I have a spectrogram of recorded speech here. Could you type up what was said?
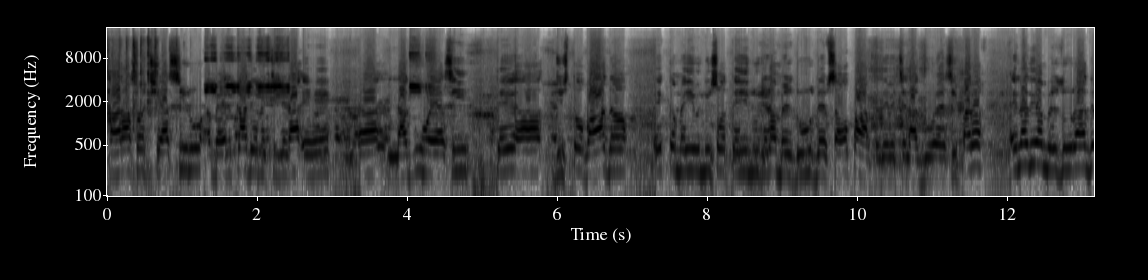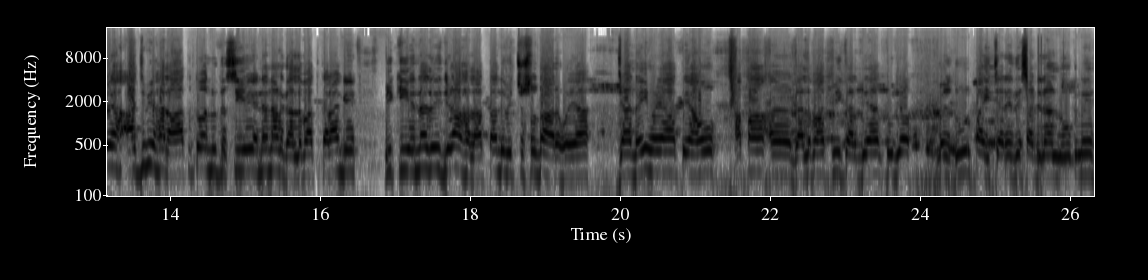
1886 ਨੂੰ ਅਮਰੀਕਾ ਦੇ ਵਿੱਚ ਜਿਹੜਾ ਇਹ ਲਾਗੂ ਹੋਇਆ ਸੀ ਤੇ ਜਿਸ ਤੋਂ ਬਾਅਦ 1 ਮਈ 1923 ਨੂੰ ਜਿਹੜਾ ਮਜ਼ਦੂਰ ਦਿਵਸ ਆ, ਉਹ ਭਾਰਤ ਦੇ ਵਿੱਚ ਲਾਗੂ ਹੋਇਆ ਸੀ। ਪਰ ਇਹਨਾਂ ਦੀਆਂ ਮਜ਼ਦੂਰਾਂ ਦੇ ਅੱਜ ਵੀ ਹਾਲਾਤ ਤੁਹਾਨੂੰ ਦੱਸੀਏ, ਇਹਨਾਂ ਨਾਲ ਗੱਲਬਾਤ ਕਰਾਂਗੇ ਵੀ ਕੀ ਇਹਨਾਂ ਦੇ ਜਿਹੜਾ ਹਾਲਾਤਾਂ ਦੇ ਵਿੱਚ ਸੁਧਾਰ ਹੋਇਆ ਜਾਂ ਨਹੀਂ ਹੋਇਆ ਤੇ ਆਓ ਆਪਾਂ ਗੱਲਬਾਤ ਵੀ ਕਰਦੇ ਹਾਂ। ਕੁਝ ਮਜ਼ਦੂਰ ਭਾਈਚਾਰੇ ਦੇ ਸਾਡੇ ਨਾਲ ਲੋਕ ਨੇ।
